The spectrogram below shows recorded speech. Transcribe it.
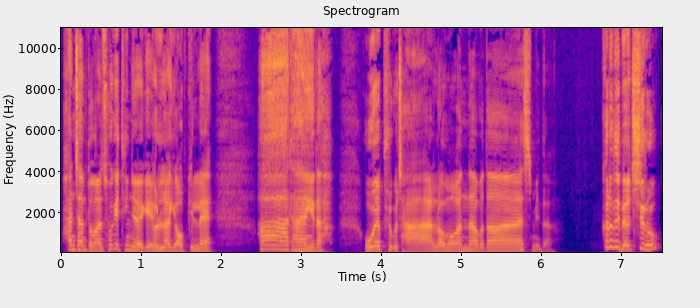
한참 동안 소개팅녀에게 연락이 없길래 아 다행이다 오해 풀고 잘 넘어갔나 보다 했습니다. 그런데 며칠 후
